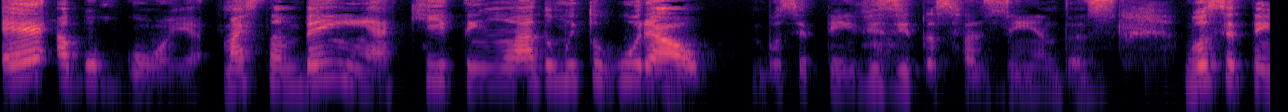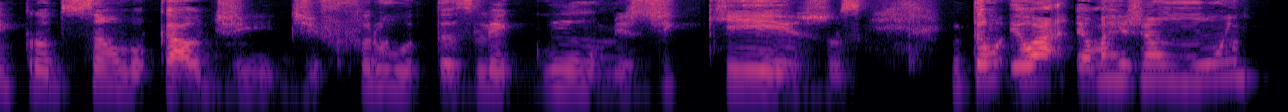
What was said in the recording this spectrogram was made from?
é a Borgonha, mas também aqui tem um lado muito rural você tem visitas fazendas, você tem produção local de, de frutas, legumes, de queijos. Então, eu, é uma região muito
